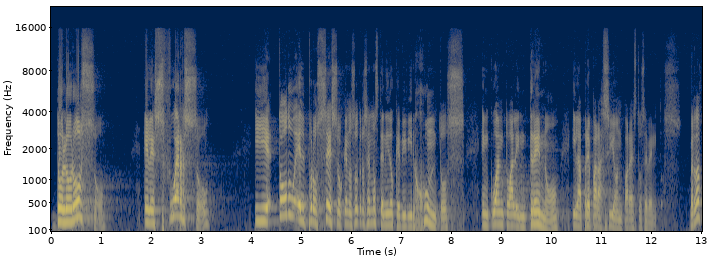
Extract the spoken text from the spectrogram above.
doloroso el esfuerzo y todo el proceso que nosotros hemos tenido que vivir juntos en cuanto al entreno y la preparación para estos eventos. ¿Verdad?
